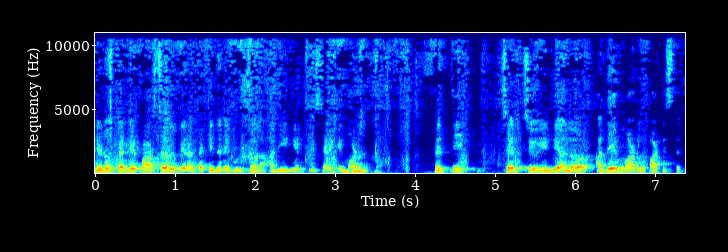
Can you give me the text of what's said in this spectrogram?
నేను ఒక్కనే పాస్టర్ మీరంతా కిందనే కూర్చోవాలి? అది ఇండియన్ క్రిస్టియానిటీ మోడల్ ప్రతి చర్చ్ ఇండియాలో అదే మోడల్ పాటిస్తుంది.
